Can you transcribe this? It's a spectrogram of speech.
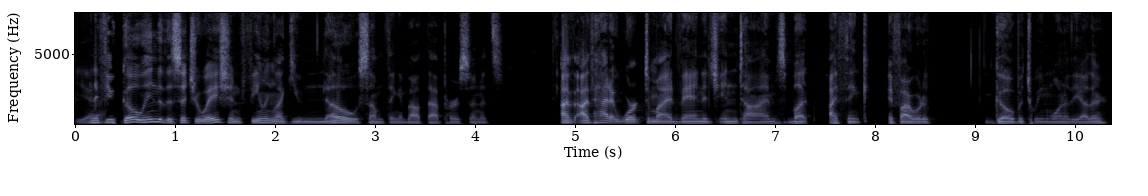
Yeah. and if you go into the situation feeling like you know something about that person, it's I've I've had it work to my advantage in times, but I think if I were to go between one or the other,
